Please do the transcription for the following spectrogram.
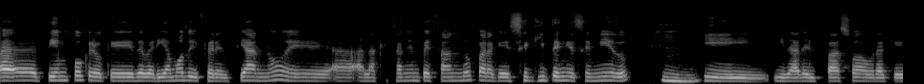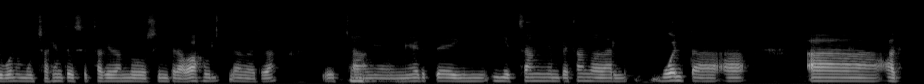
eh, tiempo, creo que deberíamos diferenciar ¿no? a, las que están empezando para que se quiten ese miedo y, dar el paso ahora que bueno, mucha gente se está quedando sin trabajo, la verdad. Están en ERTE y, están empezando a dar vuelta a, a,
